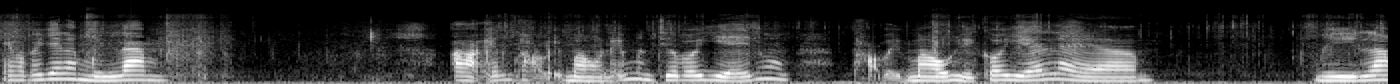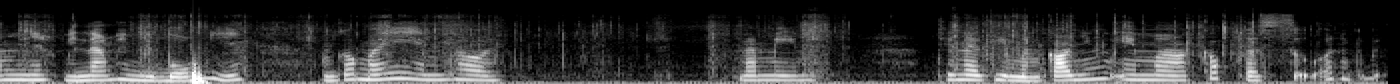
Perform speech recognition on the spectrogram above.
Em có giá là 15 à, em thọ bị màu nãy mình chưa bao giá đúng không? Thọ bị màu thì có giá là 15 nha 15 hay 14 gì á. Mình có mấy em thôi. 5 em trên này thì mình có những em à, cốc trà sữa này các bạn.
